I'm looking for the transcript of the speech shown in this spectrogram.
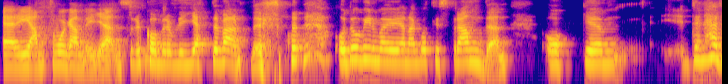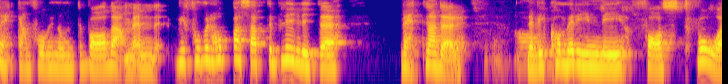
är i antågande igen, så det kommer att bli jättevarmt nu. Och då vill man ju gärna gå till stranden. Och ehm, den här veckan får vi nog inte bada, men vi får väl hoppas att det blir lite lättnader när vi kommer in i fas två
